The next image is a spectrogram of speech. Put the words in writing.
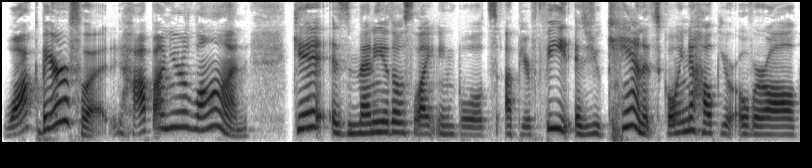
walk barefoot, hop on your lawn. Get as many of those lightning bolts up your feet as you can. It's going to help your overall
